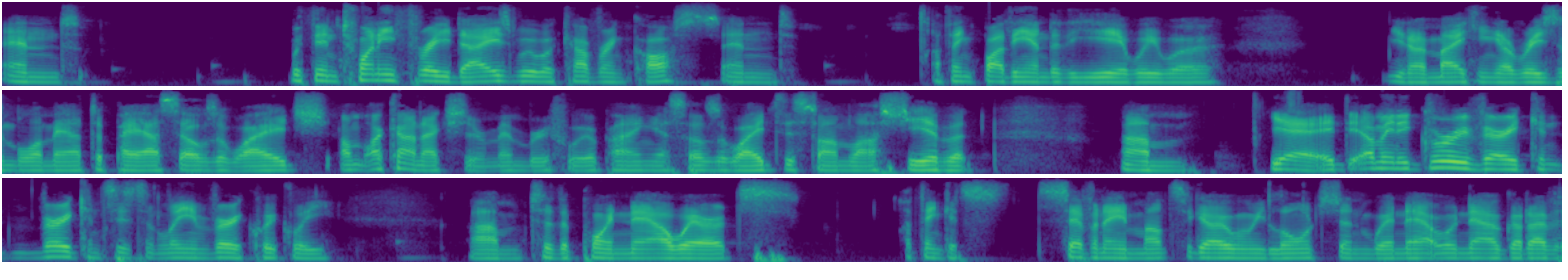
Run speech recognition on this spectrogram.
and within twenty three days we were covering costs, and I think by the end of the year we were, you know, making a reasonable amount to pay ourselves a wage. Um, I can't actually remember if we were paying ourselves a wage this time last year, but um, yeah, it, I mean, it grew very con- very consistently and very quickly um, to the point now where it's, I think it's 17 months ago when we launched, and we're now we've now got over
